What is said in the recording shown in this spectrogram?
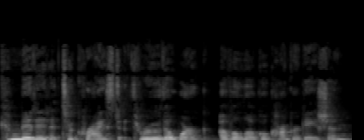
committed to Christ through the work of a local congregation.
